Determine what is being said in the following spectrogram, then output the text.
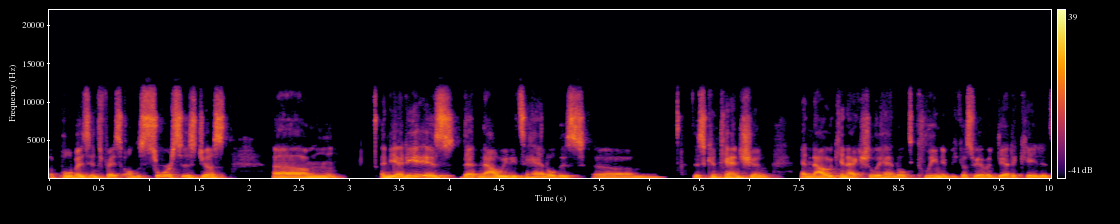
a pull-based interface on the sources just. Um, and the idea is that now we need to handle this um, this contention, and now we can actually handle it cleanly because we have a dedicated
